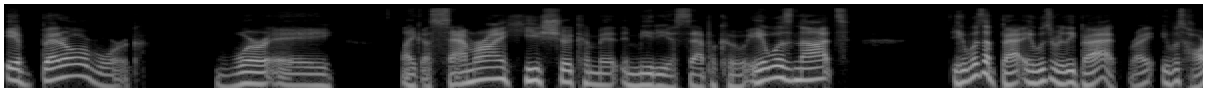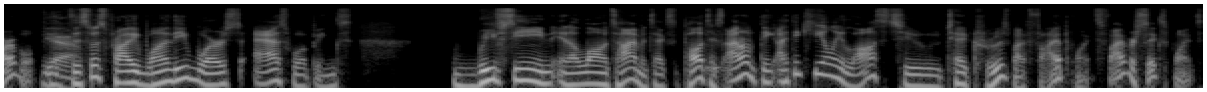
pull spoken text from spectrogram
if Beto O'Rourke were a like a samurai, he should commit immediate seppuku. It was not it was a bad it was really bad, right? It was horrible. Yeah. This was probably one of the worst ass whoopings we've seen in a long time in Texas politics. I don't think I think he only lost to Ted Cruz by five points, five or six points.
